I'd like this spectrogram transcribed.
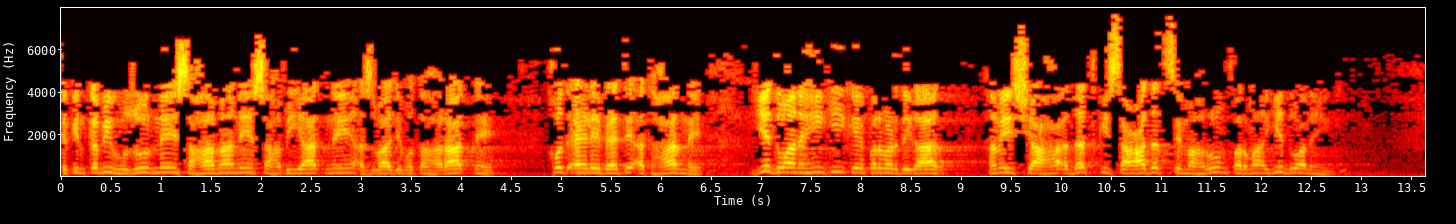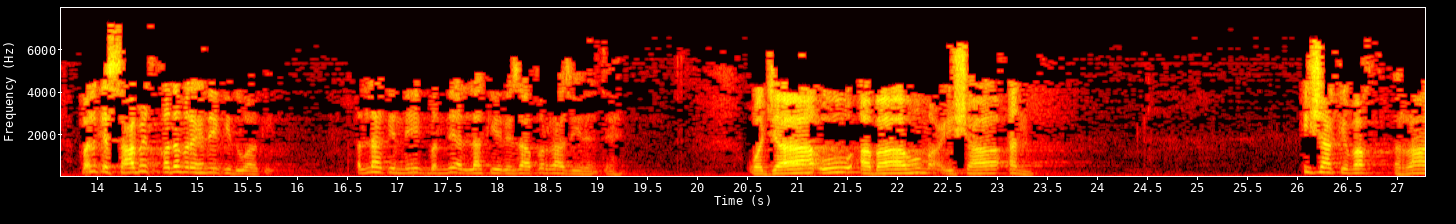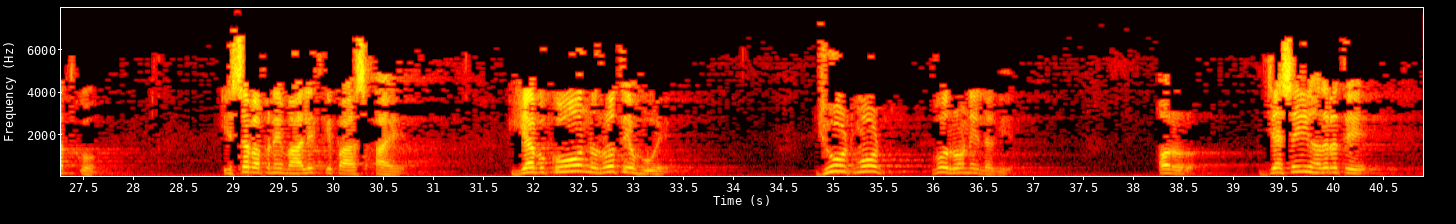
لیکن کبھی حضور نے، صحابہ نے، صحابیات نے، ازواج متحرات نے، خود اہل بیت اطہار نے یہ دعا نہیں کی کہ پروردگار ہمیں اس شہادت کی سعادت سے محروم فرما، یہ دعا نہیں کی، بلکہ ثابت قدم رہنے کی دعا کی۔ اللہ کے نیک بندے اللہ کی رضا پر راضی رہتے ہیں۔ وہ جا اباہم عشا ان عشا کے وقت رات کو یہ سب اپنے والد کے پاس آئے۔ یب کون روتے ہوئے۔ جھوٹ موٹ وہ رونے لگے۔ اور جیسے ہی حضرت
